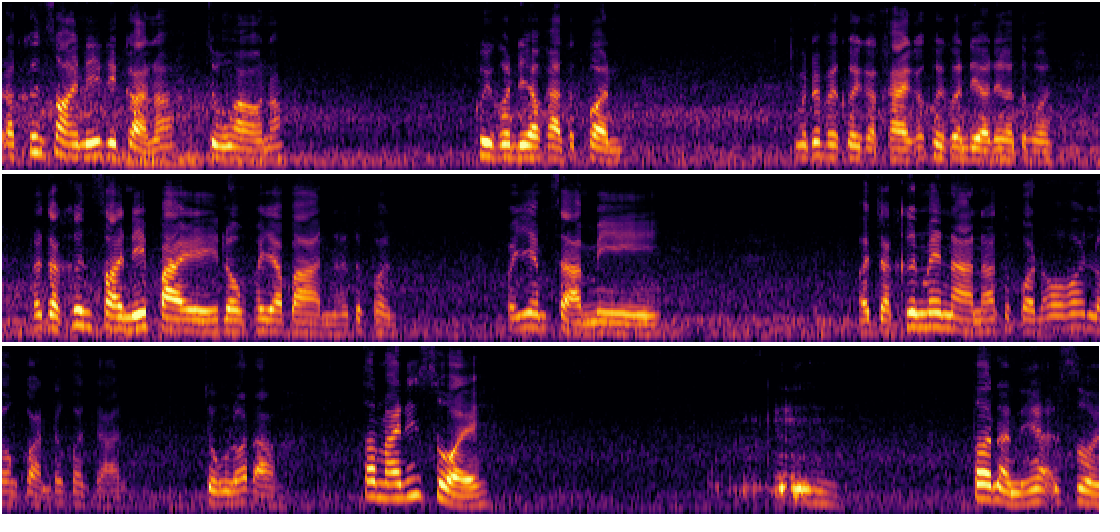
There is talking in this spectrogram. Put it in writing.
เราขึ้นซอยนี้ดีกว่าเนาะจูงเอาเนาะคุยคนเดียวค่ะทุกคนไม่ได้ไปคุยกับใครก็คุยคนเดียวเนี่ยครับทุกคน เราจะขึ้นซอยนี้ไปโรงพยาบาลนะทุกคน ไปเยี่ยมสามี อาจจะขึ้นไม่นานนะ ทุกคน โอ้ยลงก่อนทุกคนจานจุงรถเอา ต้นไม้ที่สวย ต้นอันนี้สวย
